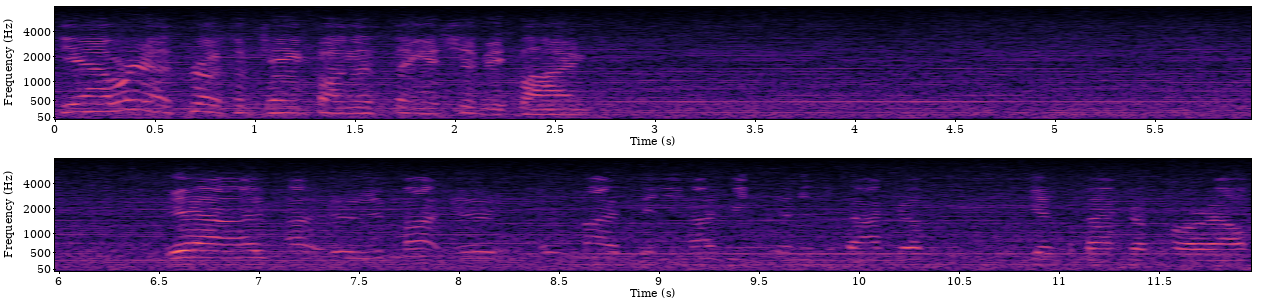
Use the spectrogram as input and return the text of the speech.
Yeah, we're gonna throw some tape on this thing. It should be fine. Yeah, I, I, in my uh, in my opinion, I'd be sending the backup, getting the backup car out.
